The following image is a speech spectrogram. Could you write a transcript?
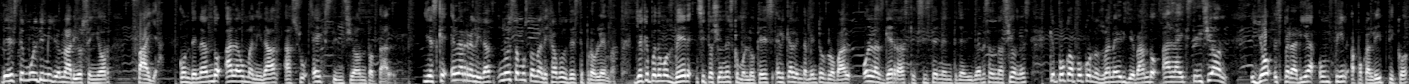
de este multimillonario señor falla, condenando a la humanidad a su extinción total. Y es que en la realidad no estamos tan alejados de este problema, ya que podemos ver situaciones como lo que es el calentamiento global o las guerras que existen entre diversas naciones que poco a poco nos van a ir llevando a la extinción. Y yo esperaría un fin apocalíptico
